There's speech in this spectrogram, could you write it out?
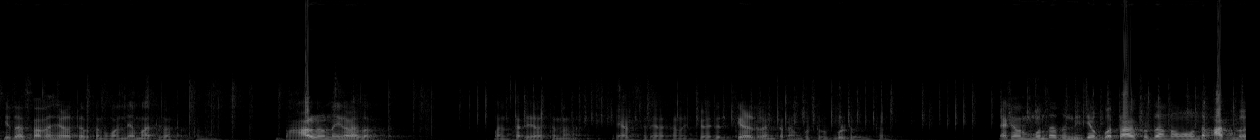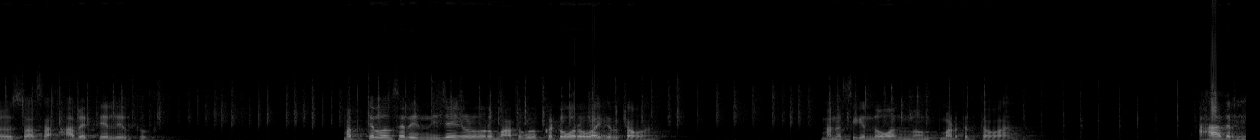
ಸೀದಾ ಸದಾ ಹೇಳ್ತಿರ್ತಾನೆ, ಒಂದೇ ಮಾತು ಹೇಳ್ತಿರ್ತಾನೆ. ಭಾಳನೂ ಹೇಳಲ್ಲ. ಒಂದು ಸರಿ ಹೇಳ್ತಾನೆ, ಎರಡು ಸರಿ ಹೇಳ್ತಾನೆ, ಕೇಳಿದ್ರಿ ಕೇಳ್ರಿ ಅಂತಾನೆ, ಬಿಟ್ರು ಬಿಡ್ರಿ ಅಂತಾನೆ. ಯಾಕಂದ್ರೆ ಮುಂದೆ ಅದು ನಿಜ ಗೊತ್ತಾಗ್ತದೆ ಅನ್ನೋ ಒಂದು ಆತ್ಮವಿಶ್ವಾಸ ಆ ವ್ಯಕ್ತಿಯಲ್ಲಿ ಇರ್ತದೆ. ಮತ್ತು ಕೆಲವೊಂದು ಸರಿ ನಿಜ ಹೇಳುವವರ ಮಾತುಗಳು ಕಠೋರವಾಗಿರ್ತಾವ. ಮನಸ್ಸಿಗೆ ನೋವನ್ನು ಮಾಡ್ತಿರ್ತಾವ. ಆದರೆ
